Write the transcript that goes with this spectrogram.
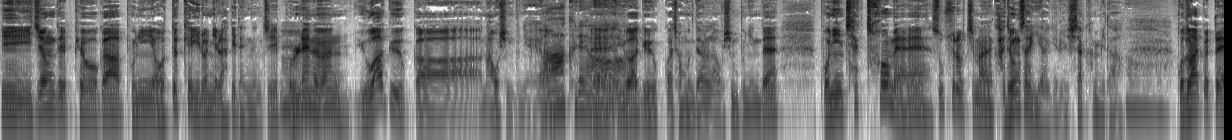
이 이지영 대표가 본인이 어떻게 이런 일을 하게 됐는지 본래는 유아교육과 나오신 분이에요. 아, 그래요? 네, 유아교육과 전문대학을 나오신 분인데 본인 책 처음에 쑥스럽지만 가정사 이야기를 시작합니다. 아. 고등학교 때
